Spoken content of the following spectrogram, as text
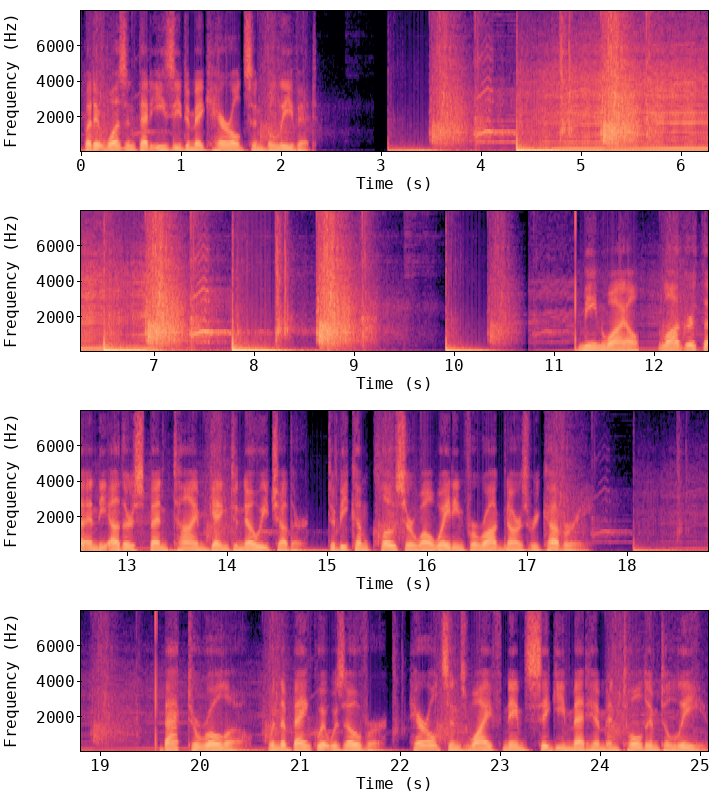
but it wasn't that easy to make Haraldsson believe it. Meanwhile, Lagertha and the others spend time getting to know each other, to become closer while waiting for Ragnar's recovery. Back to Rollo. When the banquet was over, Haraldsson's wife named Siggy met him and told him to leave,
